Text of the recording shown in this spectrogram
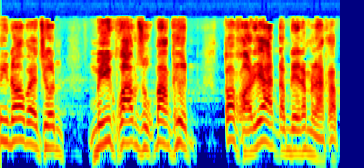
พี่น้องประชาชนมีความสุขมากขึ้น ก็ขออนุญาตดำเนินน้ำหนักครับ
